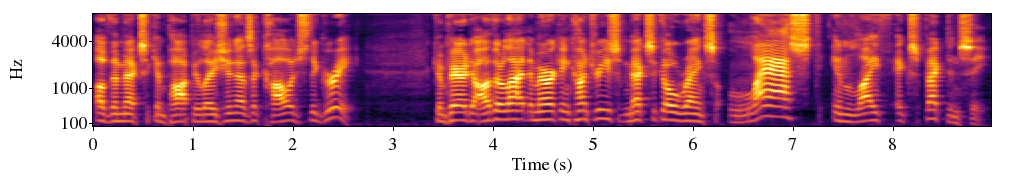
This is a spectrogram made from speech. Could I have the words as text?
of the Mexican population has a college degree. Compared to other Latin American countries, Mexico ranks last in life expectancy.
